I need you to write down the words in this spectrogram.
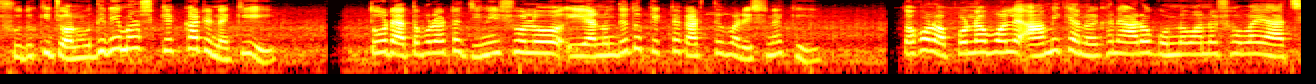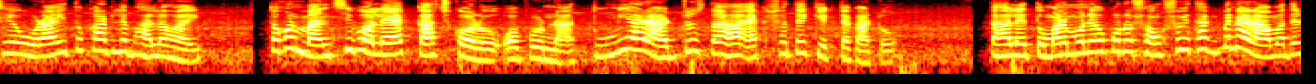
শুধু কি জন্মদিনেই মানুষ কেক কাটে নাকি? তোর এত বড় একটা জিনিস হলো এই আনন্দে তো কেকটা কাটতে পারিস নাকি? তখন অপর্ণা বলে, আমি কেন? এখানে আরও গণ্যমান্য সবাই আছে, ওরাই তো কাটলে ভালো হয়। তখন মানসি বলে, এক কাজ করো অপর্ণা, তুমি আর আর্যস দাহা একসাথে কেকটা কাটো। তাহলে তোমার মনেও কোনো সংশয় থাকবে না আর আমাদের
